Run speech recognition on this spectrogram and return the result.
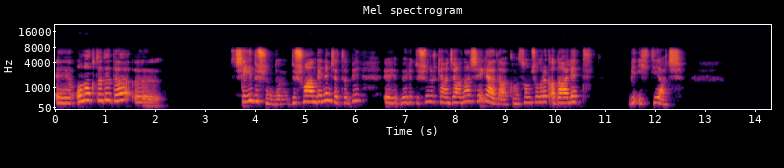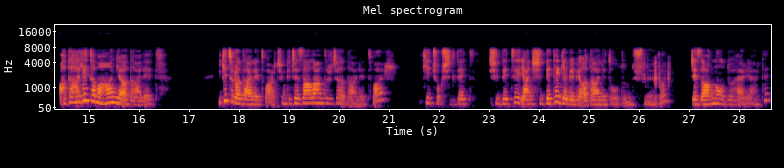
E, o noktada da e, şeyi düşündüm. Düşman denince tabii e, böyle düşünürken Canan şey geldi aklıma. Sonuç olarak adalet bir ihtiyaç. Adalet ama hangi adalet? iki tür adalet var. Çünkü cezalandırıcı adalet var ki çok şiddet şiddeti yani şiddete gebe bir adalet olduğunu düşünüyorum. Cezanın olduğu her yerde.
